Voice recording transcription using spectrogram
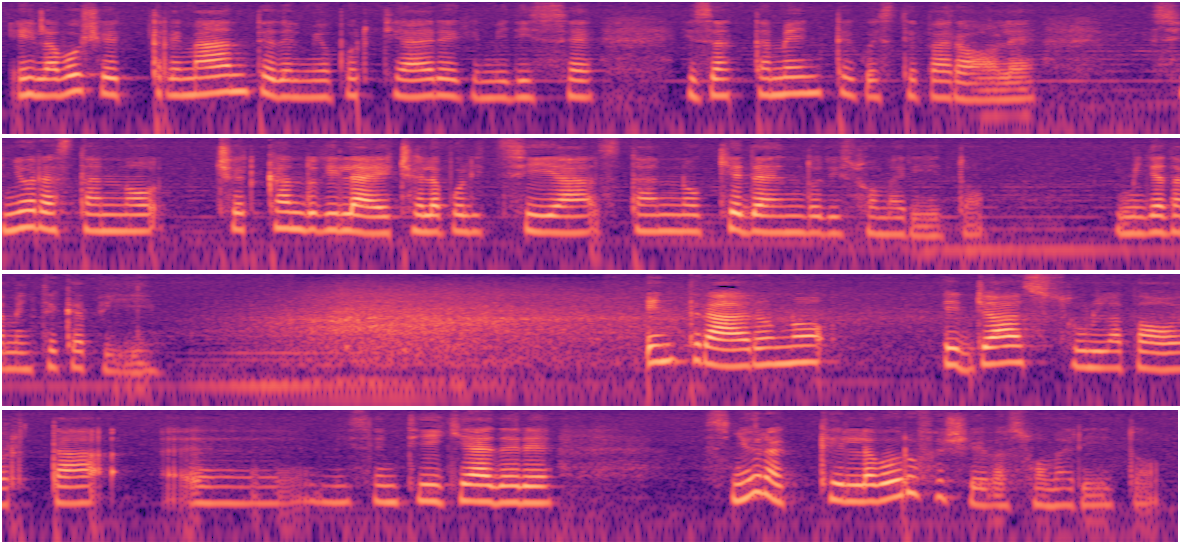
e la voce tremante del mio portiere che mi disse esattamente queste parole. Signora, stanno cercando di lei, c'è la polizia, stanno chiedendo di suo marito. Immediatamente capii. Entrarono e già sulla porta eh, mi sentii chiedere, signora, che lavoro faceva suo marito?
